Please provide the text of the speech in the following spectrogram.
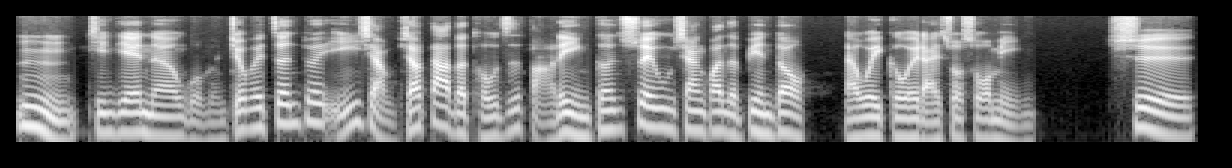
嗯，今天呢，我们就会针对影响比较大的投资法令跟税务相关的变动。来为各位来做说明，是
